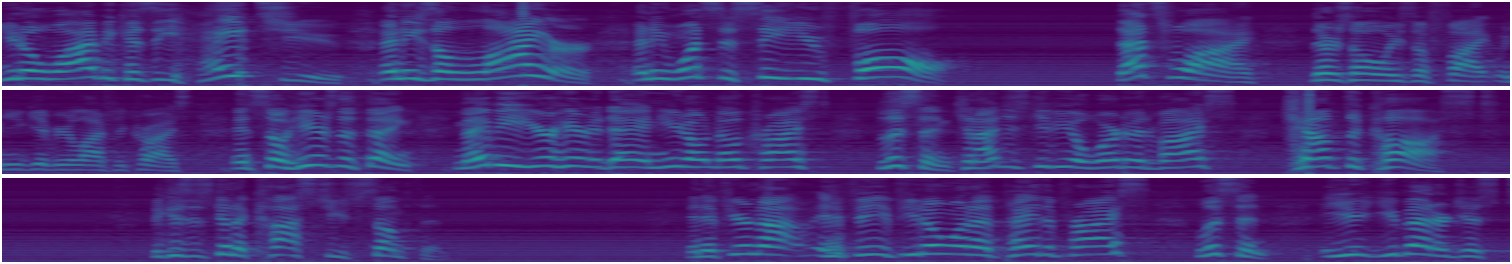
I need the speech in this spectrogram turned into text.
You know why? Because he hates you and he's a liar and he wants to see you fall. That's why there's always a fight when you give your life to Christ. And so here's the thing maybe you're here today and you don't know Christ. Listen, can I just give you a word of advice? Count the cost because it's going to cost you something. And if you're not, if, if you don't want to pay the price, listen, you, you better just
